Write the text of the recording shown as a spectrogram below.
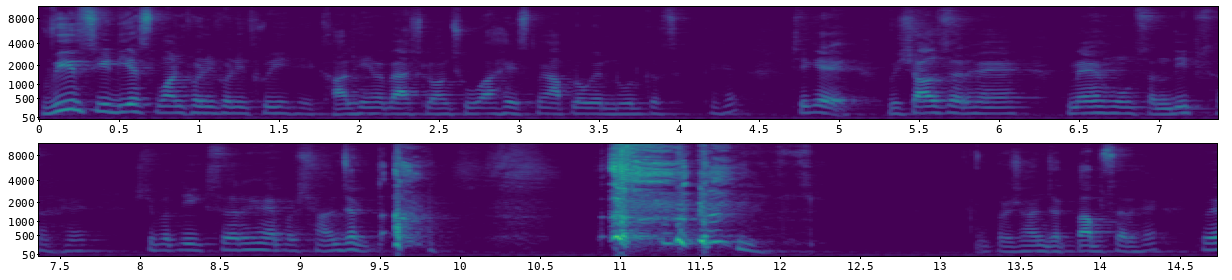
Veer C D S one twenty एक हाल ही में बैच लॉन्च हुआ है, इसमें आप लोग एनरोल कर सकते हैं। ठीक है? विशाल सर हैं, मैं हूँ संदीप सर हैं श्री प्रतीक सर हैं, प्रशांत जगता, प्रशांत जगताप सर हैं। तो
